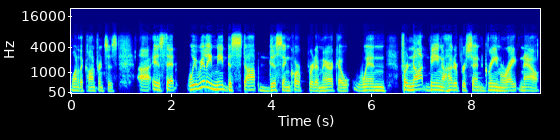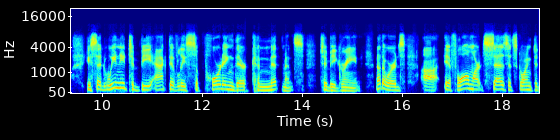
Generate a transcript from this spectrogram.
one of the conferences uh, is that we really need to stop dissing corporate America when for not being 100% green right now. He said we need to be actively supporting their commitments to be green. In other words, uh, if Walmart says it's going to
